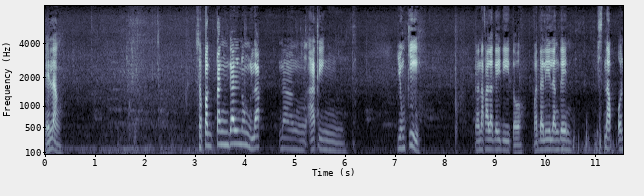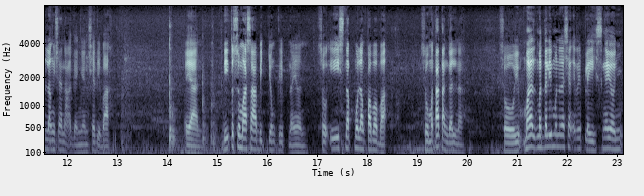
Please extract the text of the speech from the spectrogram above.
Ayun lang. Sa pagtanggal nung lock ng ating yung key na nakalagay dito madali lang din. Snap on lang siya nakaganyan siya di ba? Ayan. Dito sumasabit yung clip na yon so i-snap mo lang pababa. So matatanggal na. So madali mo na, na siyang i-replace. Ngayon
